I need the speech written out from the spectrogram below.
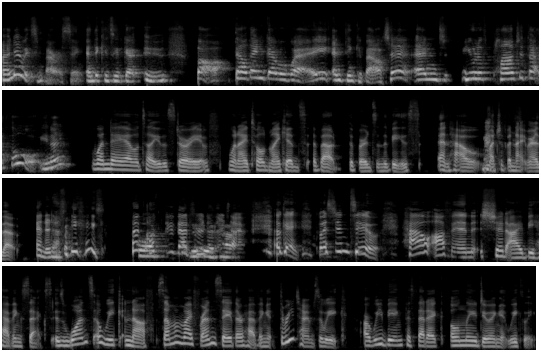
I know it's embarrassing, and the kids would go, ooh, but they'll then go away and think about it, and you'll have planted that thought, you know? One day I will tell you the story of when I told my kids about the birds and the bees and how much of a nightmare that ended up being. I'll save that for another time. Okay, question two. How often should I be having sex? Is once a week enough? Some of my friends say they're having it three times a week. Are we being pathetic only doing it weekly?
